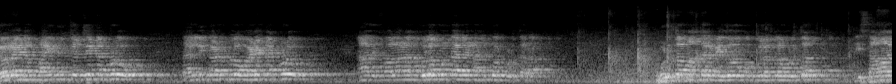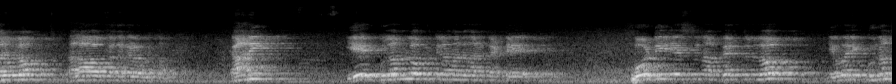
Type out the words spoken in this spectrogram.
ఎవరైనా పై నుంచి వచ్చేటప్పుడు తల్లి కడుపులో పడేటప్పుడు నాది ఫలానా కులం ఉండాలని అనుకోని పుడతారా పుడతాం అందరం ఏదో ఒక కులంలో పుడతాం. ఈ సమాజంలో అలా ఒక దగ్గర పుడతాం. కానీ ఏ కులంలో పుట్టినమన్న దానికంటే పోటీ చేస్తున్న అభ్యర్థుల్లో ఎవరి గుణం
